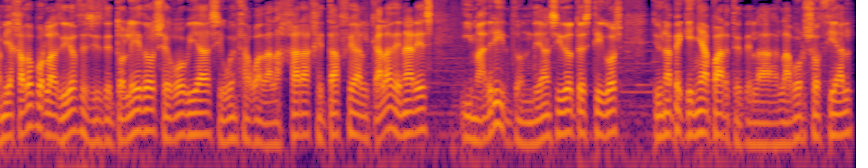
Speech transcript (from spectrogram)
han viajado por las diócesis de Toledo, Segovia, Sigüenza, Guadalajara, Guadalajara, Getafe, Alcalá de Henares y Madrid, donde han sido testigos de una pequeña parte de la labor social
